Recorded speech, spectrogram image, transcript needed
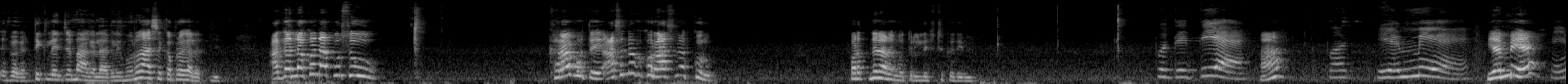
हे बघा टिकल्यांच्या मागे लागली म्हणून असे कपडे घालत नाही. अगं नको ना पुसू. खराब होते. असं नको करू असं नको करू. परत नाही मग तुला लिपस्टिक कधी मी. हां? यम्मी आहे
